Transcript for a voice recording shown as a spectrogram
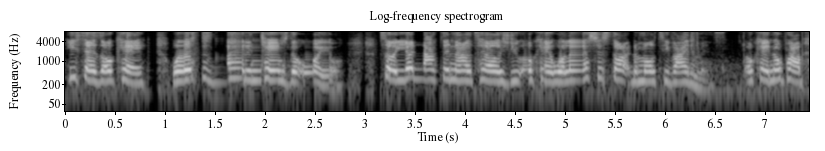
He says, okay, well, let's just go ahead and change the oil. So your doctor now tells you, okay, well, let's just start the multivitamins. Okay, no problem.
